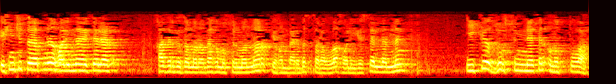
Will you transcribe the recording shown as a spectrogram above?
Ишенче сәбәпне галимнәр әйтәләр, хәзерге заманадагы мусульманнар Пәйгамбәрбез саллаллаһу алейһи ва сәлләмнең ике зур сөннәтен оныттылар.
